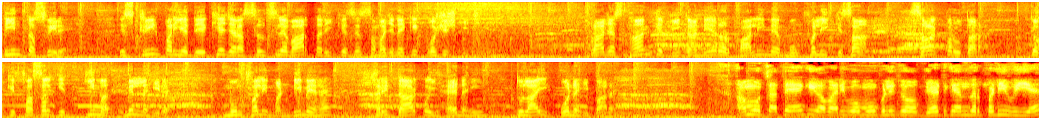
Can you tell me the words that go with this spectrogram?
तीन तस्वीरें। स्क्रीन पर ये देखिए, जरा सिलसिलेवार तरीके से समझने की कोशिश कीजिए। राजस्थान के बीकानेर और पाली में मूंगफली किसान सड़क पर उतर आए, क्योंकि फ़सल की कीमत मिल नहीं रही। मूंगफली मंडी में है खरीदार कोई है नहीं तुलाई हो नहीं पा रही। हम चाहते हैं कि हमारी वो मूंगफली जो गेट के अंदर पड़ी हुई है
